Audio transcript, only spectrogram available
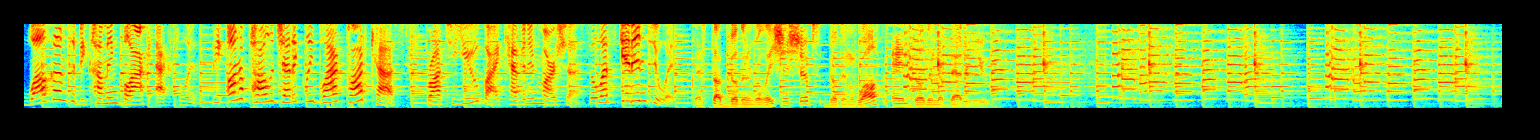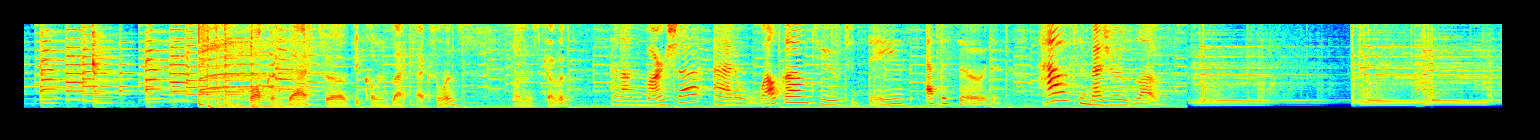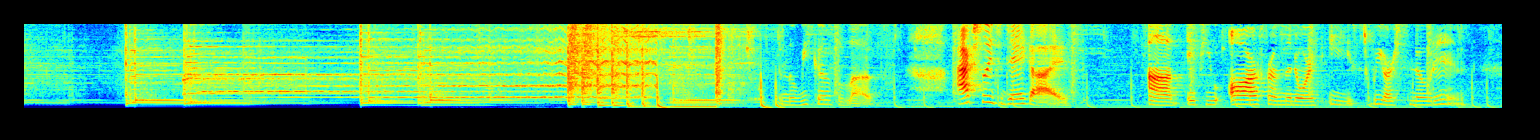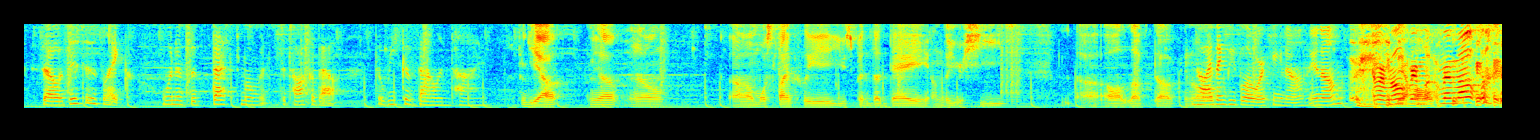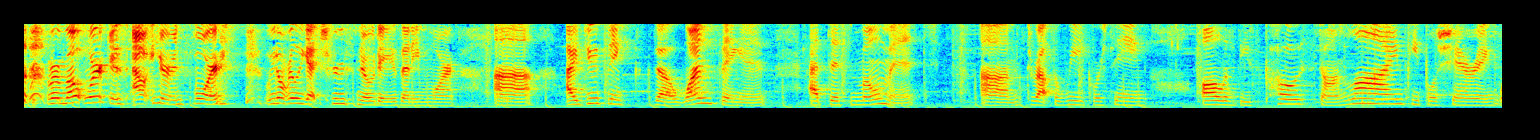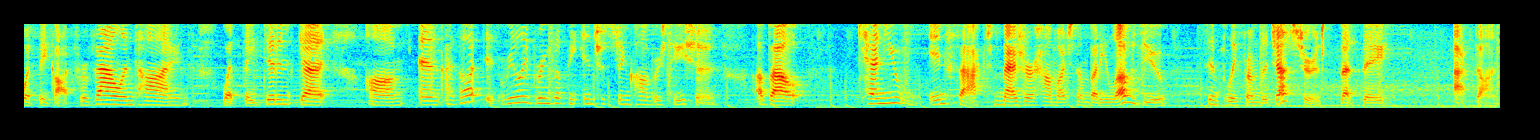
Welcome to Becoming Black Excellence, the unapologetically black podcast brought to you by Kevin and Marsha. So let's get into it. Let's start building relationships, building wealth, and building a better you. Welcome back to Becoming Black Excellence. My name is Kevin. And I'm Marsha, and welcome to today's episode How to Measure Love. In the week of love. Actually, today, guys, um, if you are from the Northeast, we are snowed in. So, this is like one of the best moments to talk about the week of Valentine. Yeah, yeah, you know, uh, most likely you spend the day under your sheets, uh, all loved up, you know. No, I think people are working now, you know? Remote, remote, remote, remote work is out here in force. We don't really get true snow days anymore. Uh, I do think, though, one thing is at this moment, um, throughout the week, we're seeing all of these posts online, people sharing what they got for Valentine's, what they didn't get. Um, and I thought it really brings up the interesting conversation about can you, in fact, measure how much somebody loves you simply from the gestures that they act on?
